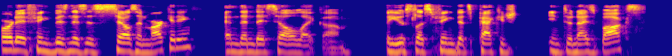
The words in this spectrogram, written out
or they think business is sales and marketing, and then they sell like um a useless thing that's packaged into a nice box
